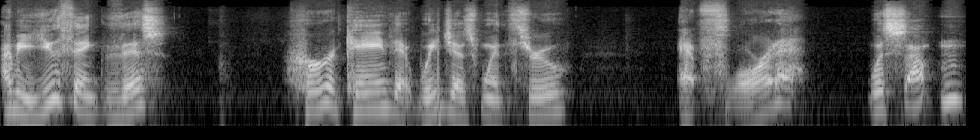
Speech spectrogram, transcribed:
I mean, you think this hurricane that we just went through at Florida was something?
